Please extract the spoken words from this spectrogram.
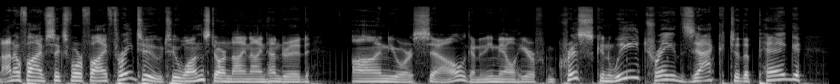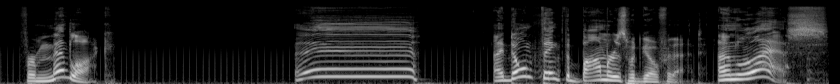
905 645 3221, star 9900 on your cell. Got an email here from Chris. Can we trade Zach to the peg for Medlock? Uh, I don't think the Bombers would go for that. Unless.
